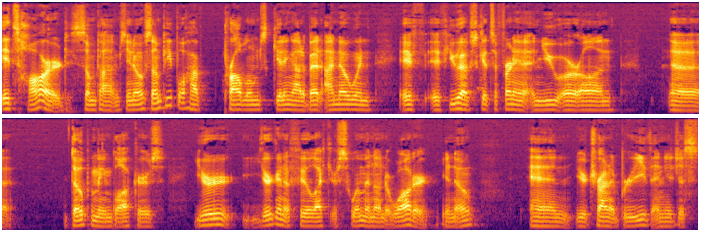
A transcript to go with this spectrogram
it's hard sometimes, you know. Some people have problems getting out of bed. I know when if if you have schizophrenia and you are on uh, dopamine blockers, you're you're gonna feel like you're swimming underwater, you know, and you're trying to breathe and you just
